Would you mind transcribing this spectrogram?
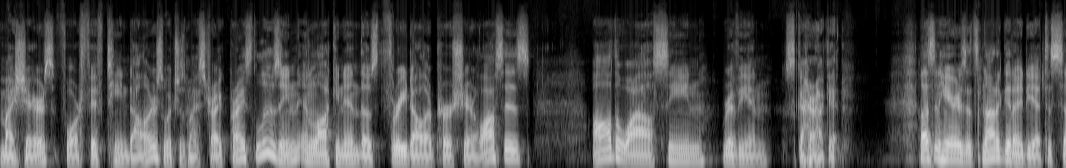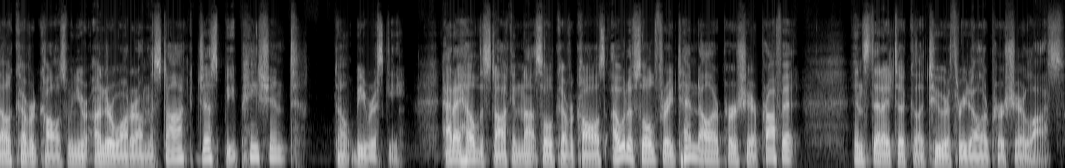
my shares for $15, which was my strike price, losing and locking in those $3 per share losses, all the while seeing Rivian skyrocket. Lesson here is it's not a good idea to sell covered calls when you're underwater on the stock. Just be patient, don't be risky. Had I held the stock and not sold cover calls, I would have sold for a $10 per share profit. Instead, I took a 2 or $3 per share loss.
